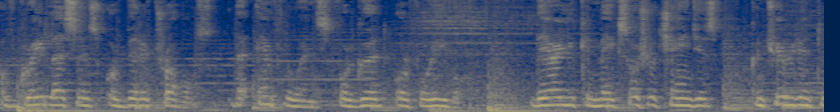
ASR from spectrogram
of great lessons or bitter troubles that influence for good or for evil. There you can make social changes contributing to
